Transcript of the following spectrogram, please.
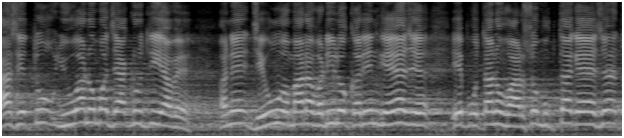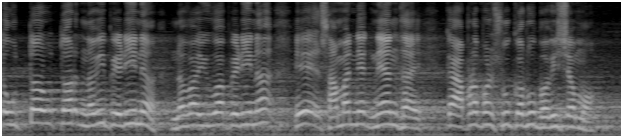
ખાસ હેતુ યુવાનોમાં જાગૃતિ આવે અને જેવું અમારા વડીલો કરીને ગયા છે, એ પોતાનો વારસો મૂકતા ગયા છે, તો ઉત્તર ઉત્તર નવી પેઢીને, નવા યુવા પેઢીને એ સામાન્ય જ્ઞાન થાય કે આપણે પણ શું કરવું ભવિષ્યમાં.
